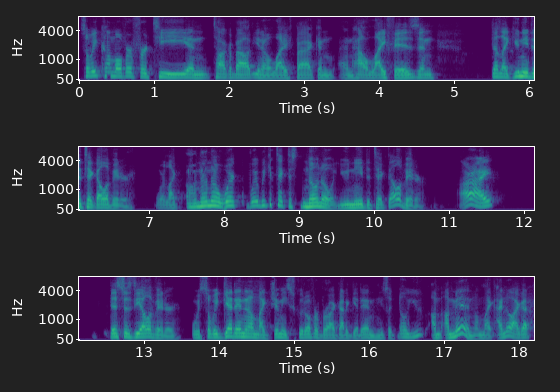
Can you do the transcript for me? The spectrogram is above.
So we come over for tea and talk about, you know, life back and and how life is and they're like you need to take elevator. We're like, "Oh no, no, where where we could take this. No, no, you need to take the elevator." All right. This is the elevator. We- So we get in and I'm like, Jimmy, scoot over, bro. I got to get in. He's like, no, you, I'm, I'm in. I'm like, I know I got,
